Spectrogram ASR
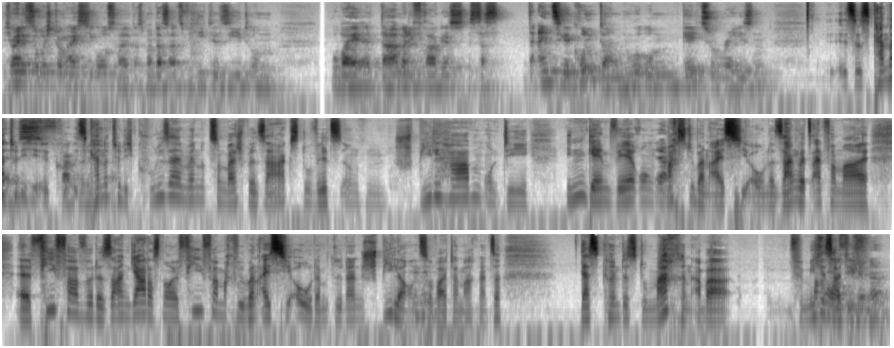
Ich meine jetzt so Richtung ICOs halt, dass man das als Vehikel sieht, um. Wobei äh, da immer die Frage ist, ist das der einzige Grund dann, nur um Geld zu raisen? Es, es, kann ja, natürlich, es kann natürlich cool sein, wenn du zum Beispiel sagst, du willst irgendein Spiel haben und die Ingame-Währung ja. machst du über ein ICO. Ne? Sagen wir jetzt einfach mal, äh, FIFA würde sagen, ja, das neue FIFA machen wir über ein ICO, damit du deine Spieler und mhm. so weiter machen kannst. Ne? Das könntest du machen, aber für mich machen ist halt viele, die. Ne?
